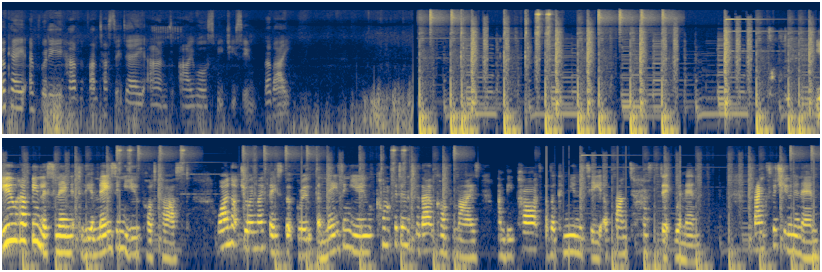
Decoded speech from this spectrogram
Okay, everybody, have a fantastic day, and I will speak to you soon. Bye bye. You have been listening to the Amazing You podcast. Why not join my Facebook group, Amazing You Confidence Without Compromise, and be part of a community of fantastic women? Thanks for tuning in.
